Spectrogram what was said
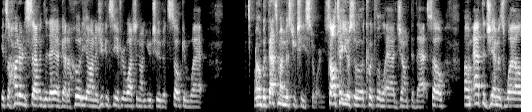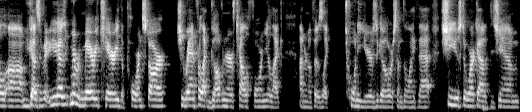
It's 107 today. I've got a hoodie on. As you can see, if you're watching on YouTube, it's soaking wet. Um, but that's my Mr. T story. So I'll tell you a, a quick little adjunct to that. So um, at the gym as well, um, you guys, you guys remember Mary Carey, the porn star? She ran for like governor of California. Like I don't know if it was like 20 years ago or something like that. She used to work out at the gym.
